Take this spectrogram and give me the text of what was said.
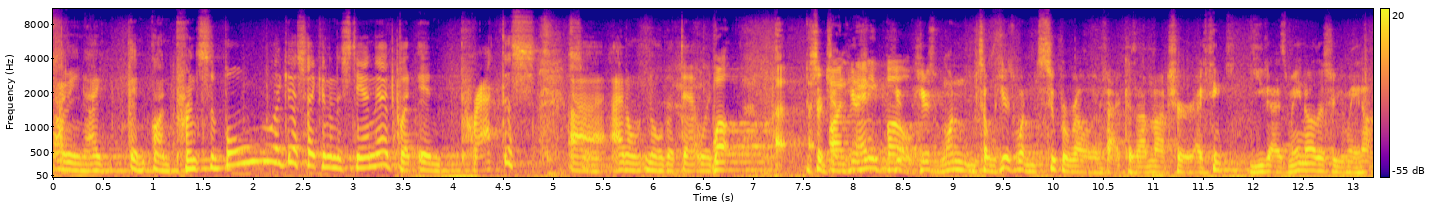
I mean, I, in- on principle, I guess I can understand that, but in practice, uh, I don't know that that would. Well, uh, So Jim, on here's- any here- Here's one, so here's one super relevant fact, because I'm not sure, I think you guys may know this or you may not,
